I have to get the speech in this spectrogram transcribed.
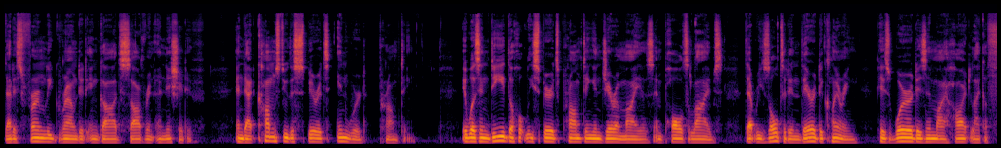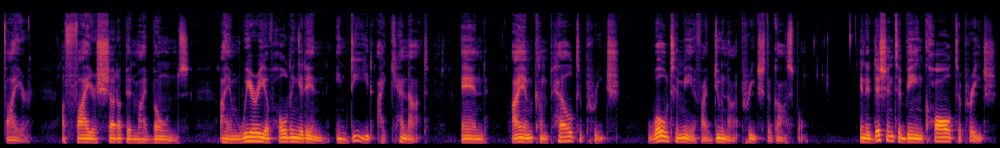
that is firmly grounded in God's sovereign initiative and that comes through the Spirit's inward prompting. It was indeed the Holy Spirit's prompting in Jeremiah's and Paul's lives that resulted in their declaring, His word is in my heart like a fire, a fire shut up in my bones. I am weary of holding it in. Indeed, I cannot. And I am compelled to preach. Woe to me if I do not preach the gospel. In addition to being called to preach,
